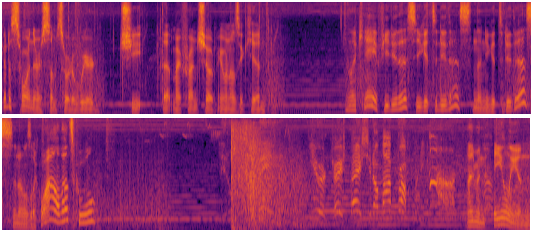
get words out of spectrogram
Could have sworn there was some sort of weird cheat that my friend showed me when I was a kid. They're like, hey, if you do this, you get to do this, and then you get to do this. And I was like, wow, that's cool. You're trespassing on my property. I'm an alien.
